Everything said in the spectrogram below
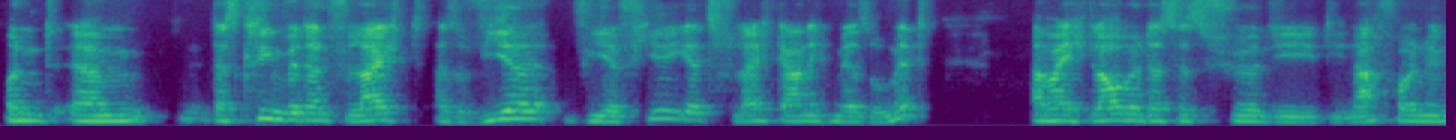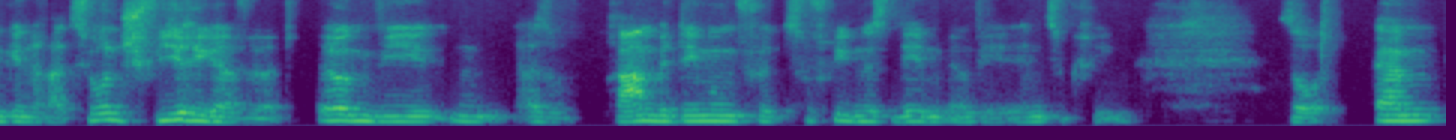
Und ähm, das kriegen wir dann vielleicht, also wir, wir vier jetzt vielleicht gar nicht mehr so mit. Aber ich glaube, dass es für die, die nachfolgenden Generationen schwieriger wird, irgendwie, also Rahmenbedingungen für zufriedenes Leben irgendwie hinzukriegen. So, ähm,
